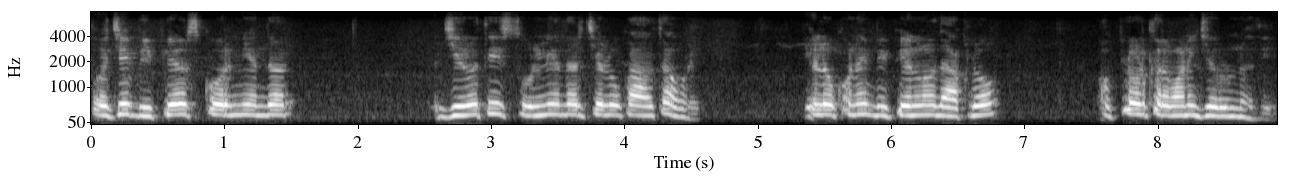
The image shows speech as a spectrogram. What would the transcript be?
તો જે બીપીએલ સ્કોરની અંદર જીરોથી સોળની અંદર જે લોકો આવતા હોય, એ લોકોને બીપીએલનો દાખલો અપલોડ કરવાની જરૂર નથી.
